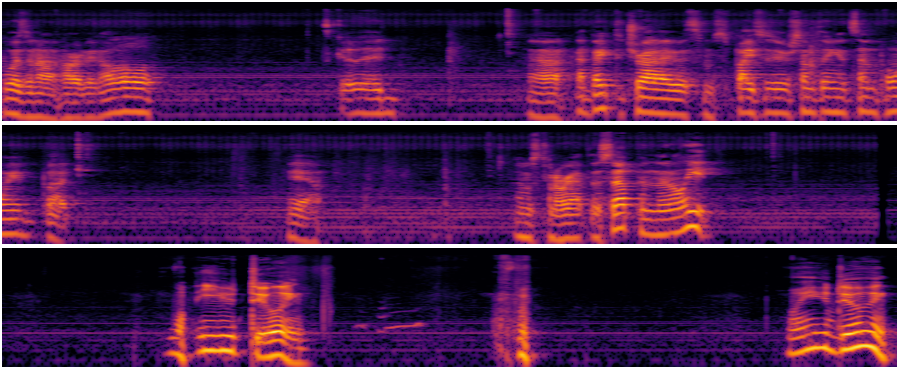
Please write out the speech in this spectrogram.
was not hard at all. It's good. Uh, I'd like to try with some spices or something at some point, but yeah. I'm just gonna wrap this up and then I'll eat. What are you doing? what are you doing?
